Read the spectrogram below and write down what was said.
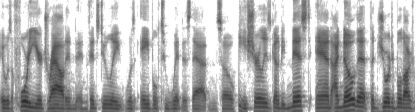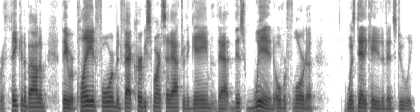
It was a 40 year drought, and, and Vince Dooley was able to witness that. And so he surely is going to be missed. And I know that the Georgia Bulldogs were thinking about him. They were playing for him. In fact, Kirby Smart said after the game that this win over Florida was dedicated to Vince Dooley.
